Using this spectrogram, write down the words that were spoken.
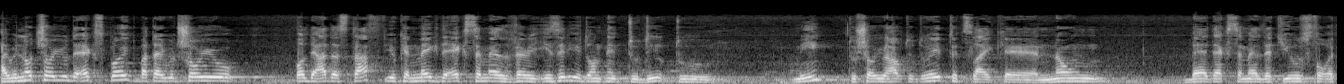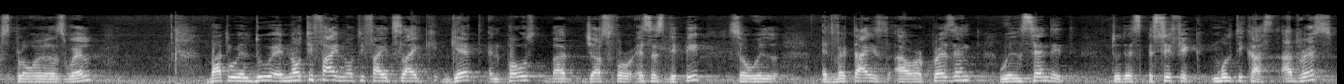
I will not show you the exploit, but I will show you all the other stuff. You can make the XML very easily. You don't need to do to me to show you how to do it. It's like a known bad XML that you use for Explorer as well. But we'll do a notify. Notify it's like get and post, but just for SSDP. So we'll advertise our present. We'll send it to the specific multicast address.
